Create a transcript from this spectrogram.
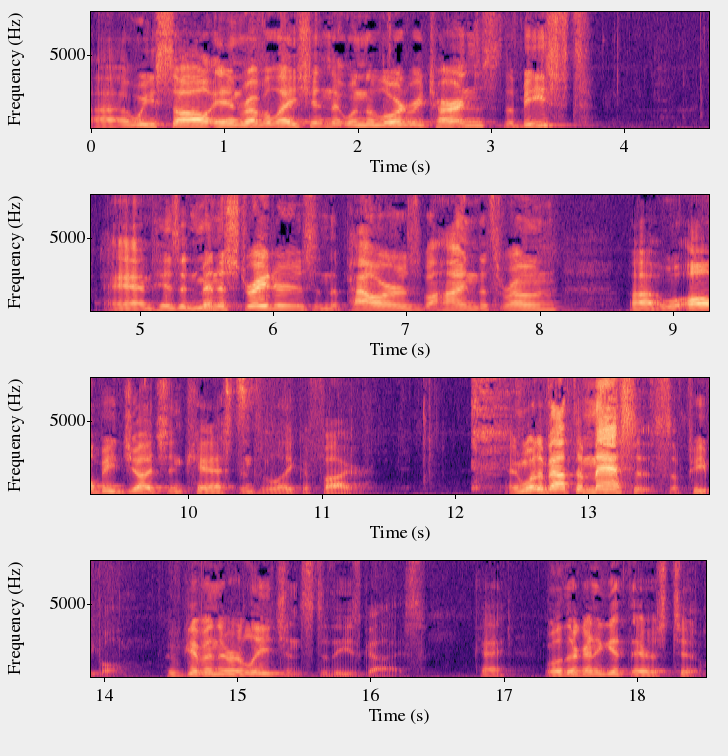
Uh, we saw in Revelation that when the Lord returns, the beast and his administrators and the powers behind the throne uh, will all be judged and cast into the lake of fire. And what about the masses of people who've given their allegiance to these guys? Okay? Well, they're going to get theirs too.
